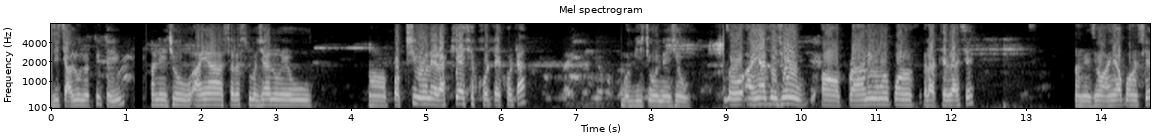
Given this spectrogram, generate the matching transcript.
હજી ચાલુ નથી થયું. અને જો અહીંયા સરસ મજાનું એવું પક્ષીઓને રાખ્યા છે ખોટે ખોટા, બગીચોને જો. તો અહીંયા તો જો પ્રાણીઓ પણ રાખેલા છે. અને જો અહીંયા પણ છે.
